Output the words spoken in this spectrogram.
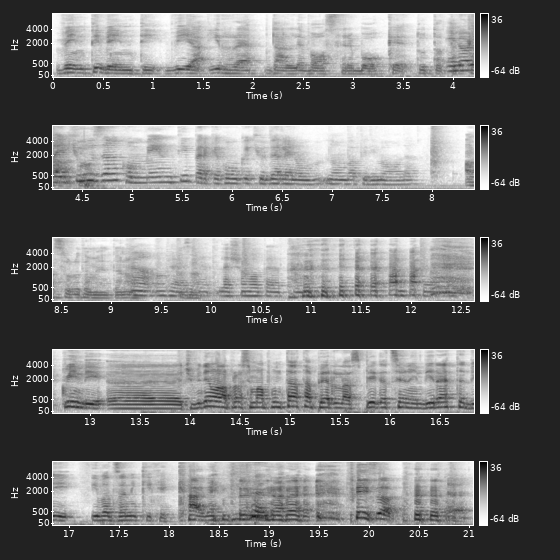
2020 via il rap dalle vostre bocche tutto E non l'hai chiusa? Commenti perché comunque chiuderle non, non va più di moda. assolutamente no Ah, ok, Esatto. ok, lasciamo aperto. Ok. Quindi eh, ci vediamo alla prossima puntata per la spiegazione in diretta di Iva Zanicchi che caga in televisione. Peace up.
